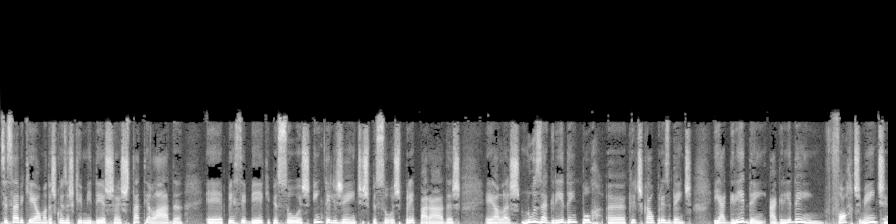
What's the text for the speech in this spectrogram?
Você sabe que é uma das coisas que me deixa estatelada é perceber que pessoas inteligentes, pessoas preparadas, elas nos agridem por uh, criticar o presidente. E agridem, agridem fortemente.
